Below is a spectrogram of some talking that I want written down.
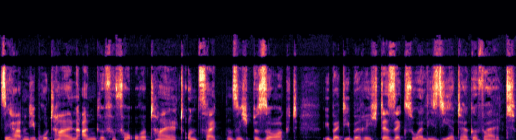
Sie haben die brutalen Angriffe verurteilt und zeigten sich besorgt über die Berichte sexualisierter Gewalt.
